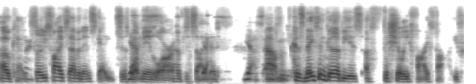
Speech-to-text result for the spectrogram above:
Okay, so he's five seven in skates, is what me and Laura have decided. Yes. Yes, Um, absolutely. because Nathan Gerbe is officially five five.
